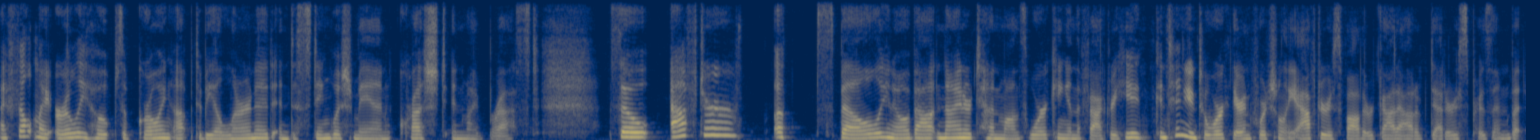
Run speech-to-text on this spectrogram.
I felt my early hopes of growing up to be a learned and distinguished man crushed in my breast. So after a spell, you know, about nine or 10 months working in the factory. He continued to work there, unfortunately, after his father got out of debtor's prison. But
